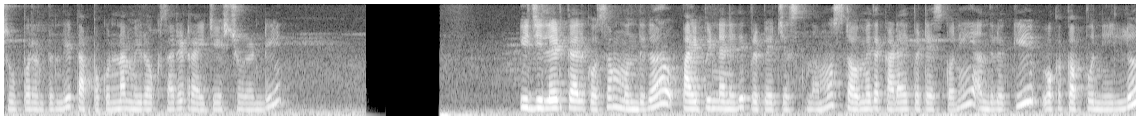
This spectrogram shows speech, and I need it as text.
సూపర్ ఉంటుంది. తప్పకుండా మీరు ఒకసారి ట్రై చేసి చూడండి. ఈ జిల్లేడికాయల కోసం ముందుగా పైపిండి అనేది ప్రిపేర్ చేసుకున్నాము. స్టవ్ మీద కడాయి పెట్టేసుకొని అందులోకి ఒక కప్పు నీళ్ళు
